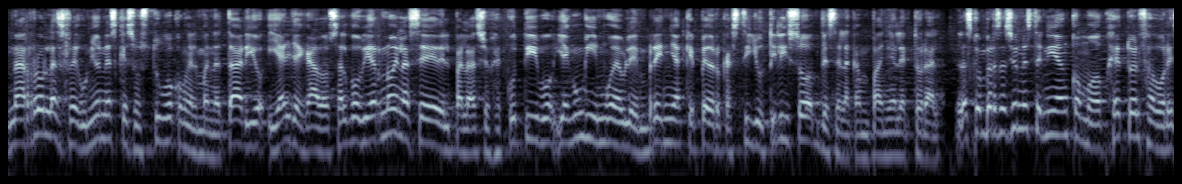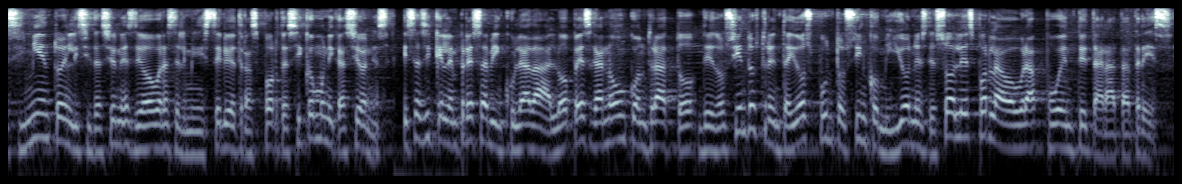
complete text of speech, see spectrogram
narró las reuniones que sostuvo con el mandatario y allegados al gobierno en la sede del Palacio Ejecutivo y en un inmueble en Breña que Pedro Castillo utilizó desde la campaña electoral. Las conversaciones tenían como objeto el favorecimiento en licitaciones de obras obras del Ministerio de Transportes y Comunicaciones. Es así que la empresa vinculada a López ganó un contrato de 232.5 millones de soles por la obra Puente Tarata 3.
